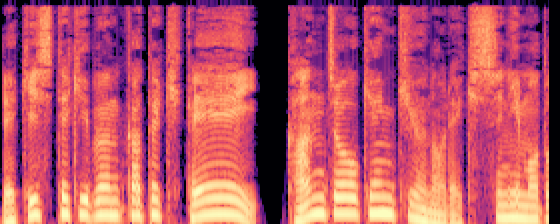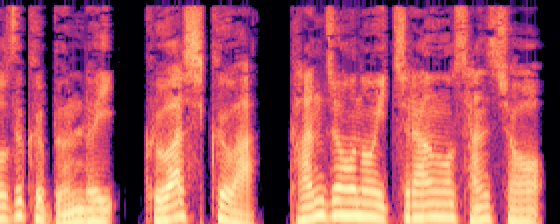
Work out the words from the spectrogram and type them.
歴史的文化的経営、感情研究の歴史に基づく分類、詳しくは、感情の一覧を参照。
